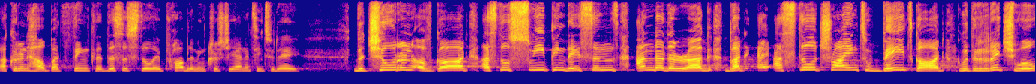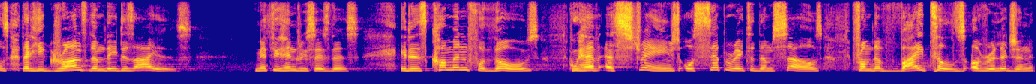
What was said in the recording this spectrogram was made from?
I couldn't help but think that this is still a problem in Christianity today. The children of God are still sweeping their sins under the rug, but are still trying to bait God with rituals that He grants them their desires. Matthew Henry says this It is common for those who have estranged or separated themselves from the vitals of religion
